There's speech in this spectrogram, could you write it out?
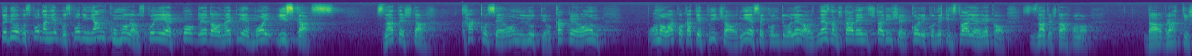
to je bio gospodin, gospodin Janko Moravs koji je pogledao najprije moj iskaz. Znate šta? Kako se on ljutio, kako je on ono ovako kad je pričao, nije se kontrolirao, ne znam šta, šta više, koliko nekih stvari je rekao, znate šta, ono, da vratiš,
